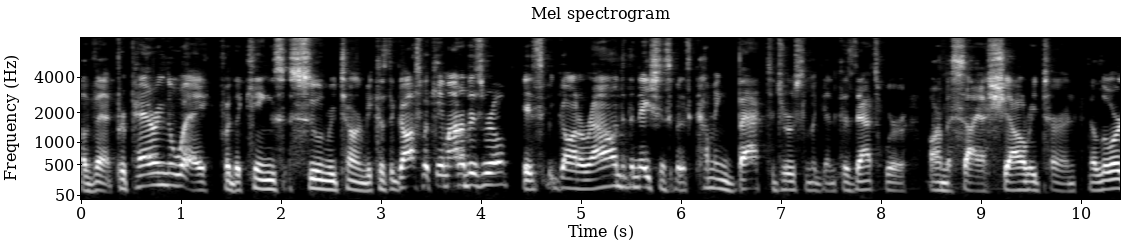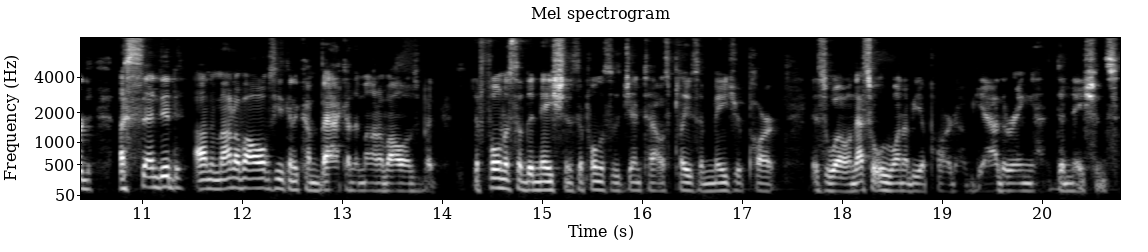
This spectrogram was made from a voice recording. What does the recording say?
event preparing the way for the king's soon return because the gospel came out of Israel. It's gone around to the nations, but it's coming back to Jerusalem again because that's where our Messiah shall return. The Lord ascended on the Mount of Olives. He's going to come back on the Mount of Olives, but the fullness of the nations, the fullness of the Gentiles plays a major part as well. And that's what we want to be a part of, gathering the nations.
